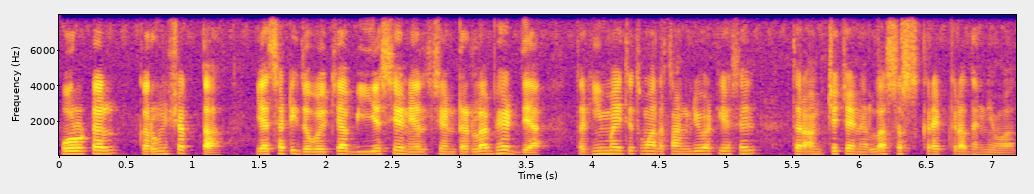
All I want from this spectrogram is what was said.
पोर्टल करू शकता. यासाठी जवळच्या बी एस एन एल सेंटरला भेट द्या. तर ही माहिती तुम्हाला चांगली वाटली असेल तर आमच्या चॅनलला सबस्क्राईब करा. धन्यवाद.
